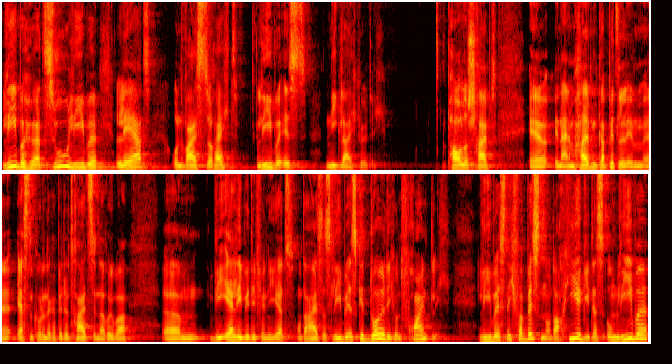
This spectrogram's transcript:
Liebe hört zu, Liebe lehrt und weiß zurecht. Liebe ist nie gleichgültig. Paulus schreibt äh, in einem halben Kapitel im 1. Äh, Korinther Kapitel 13 darüber, ähm, wie er Liebe definiert. Und da heißt es, Liebe ist geduldig und freundlich. Liebe ist nicht verbissen. Und auch hier geht es um Liebe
